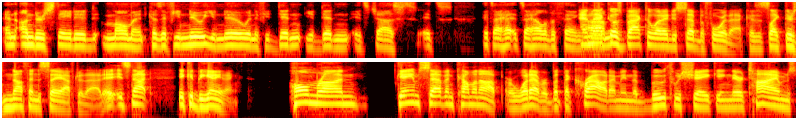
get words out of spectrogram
and understated moment. Because if you knew, you knew, and if you didn't, you didn't. It's just, it's, it's a, it's a hell of a thing. And that Um, goes back to what I just said before that, because it's like there's nothing to say after that. It- it's not. It could be anything. Home run, game seven coming up, or whatever. But the crowd, I mean, the booth was shaking. There are times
